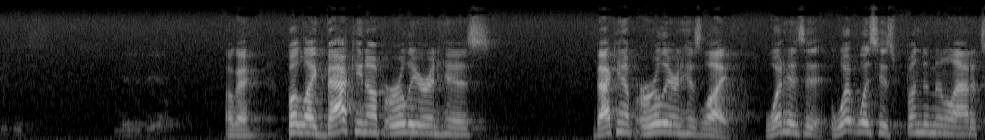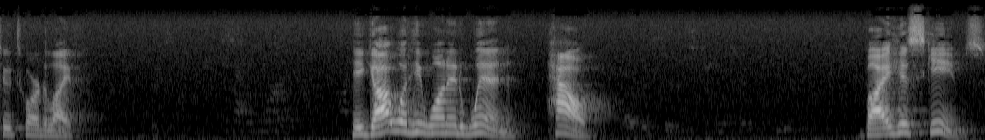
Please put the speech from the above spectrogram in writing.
he just made a deal. Okay. But like backing up earlier in his backing up earlier in his life, what is it what was his fundamental attitude toward life? He got what he wanted when? How? By his schemes.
